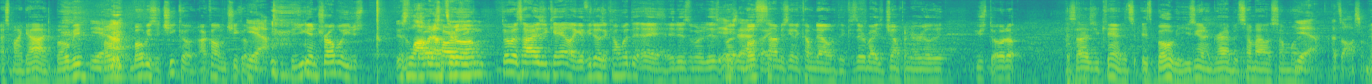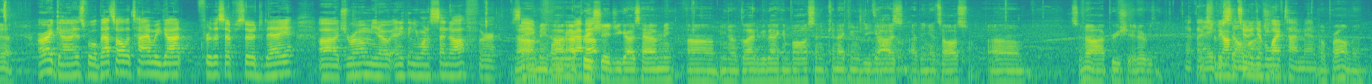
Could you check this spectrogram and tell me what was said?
That's my guy, Bobby. Yeah. Bobby, Bobby's a Chico. I call him Chico. Yeah. If you get in trouble, you just Just lob throw it up to as you- him. throw it as high as you can. Like if he doesn't come with it, hey, it is what it is. But most of the time, he's gonna come down with it because everybody's jumping early. You just throw it up as high as you can. It's it's Bobby. He's gonna grab it somehow, some way. Yeah, that's awesome. Yeah. All right, guys. Well, that's all the time we got for this episode today. Uh, Jerome, you know, anything you want to send off or say No, I mean, before we I, I wrap appreciate you guys having me. Um, you know, glad to be back in Boston and connecting with you guys. I think it's awesome. Um, so no, I appreciate everything. Yeah, thanks Thank for the you so opportunity of a lifetime, man. No problem, man.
